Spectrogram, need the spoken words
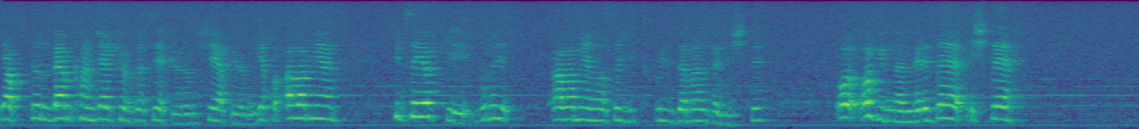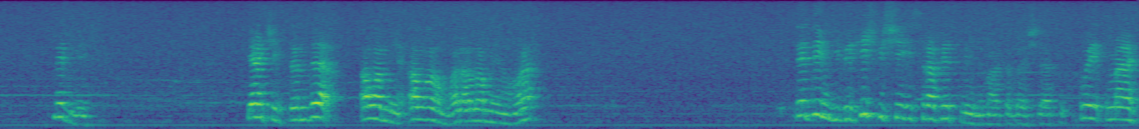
yaptığın ben pancar çorbası yapıyorum, şey yapıyorum. Yap alamayan kimse yok ki. Bunu alamayan olsa YouTube'u izlemez demişti. O, o günden beri de işte ne bileyim gerçekten de alamayan, alan var, alamayan var. Dediğim gibi hiçbir şey israf etmeyelim arkadaşlar. Bu ekmek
